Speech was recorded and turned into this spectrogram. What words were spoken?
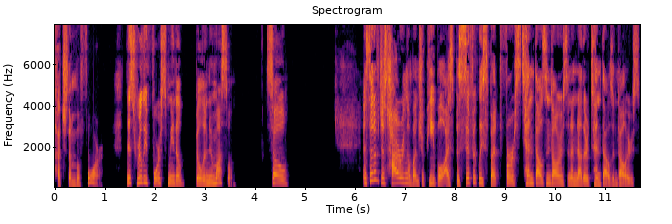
touched them before. This really forced me to build a new muscle. So instead of just hiring a bunch of people, I specifically spent first $10,000 and another $10,000.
